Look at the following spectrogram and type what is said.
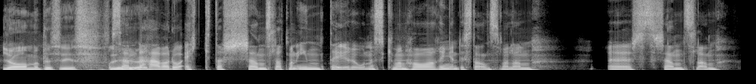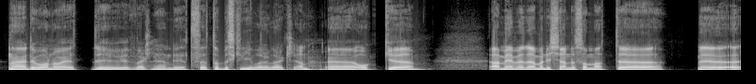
Ja, men precis. Och sen det, det här var då äkta känsla, att man inte är ironisk. Man har ingen distans mellan eh, känslan. Nej, det var nog ett, det är verkligen det är ett sätt att beskriva det verkligen. Eh, och, eh, ja, men jag vet, ja, men det kändes som att eh, eh,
